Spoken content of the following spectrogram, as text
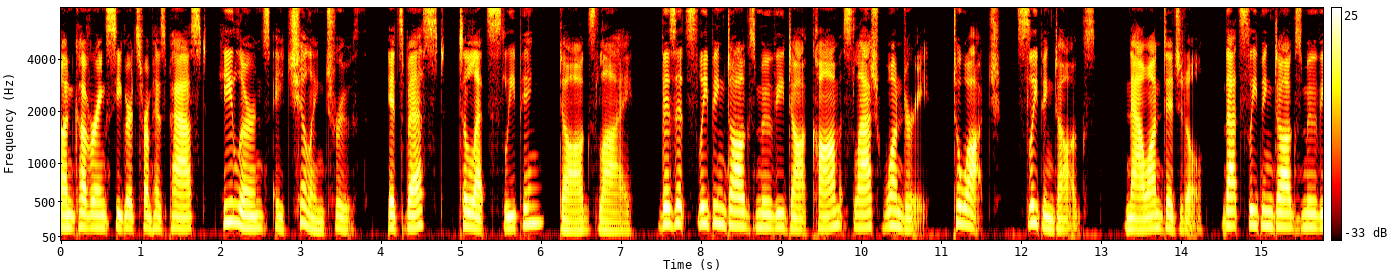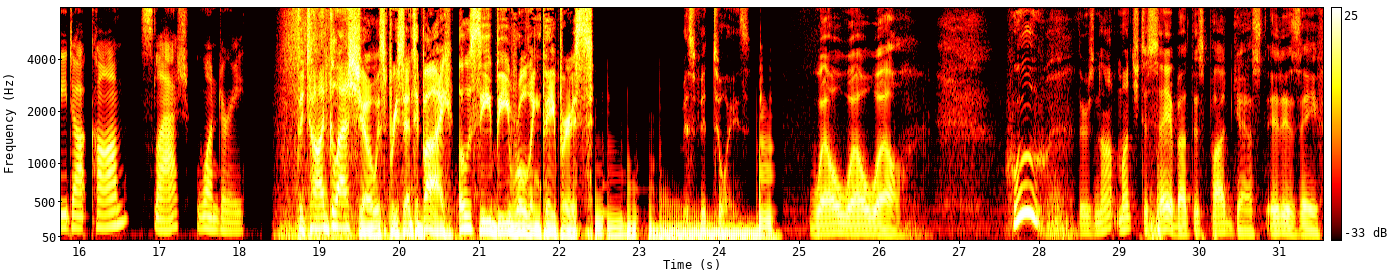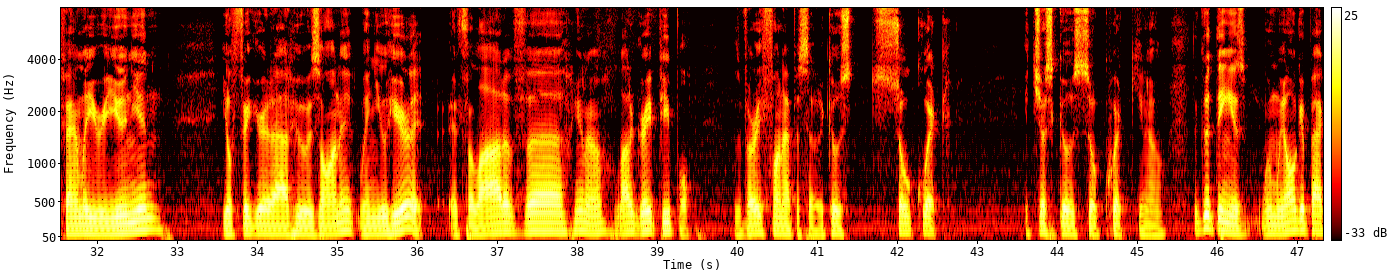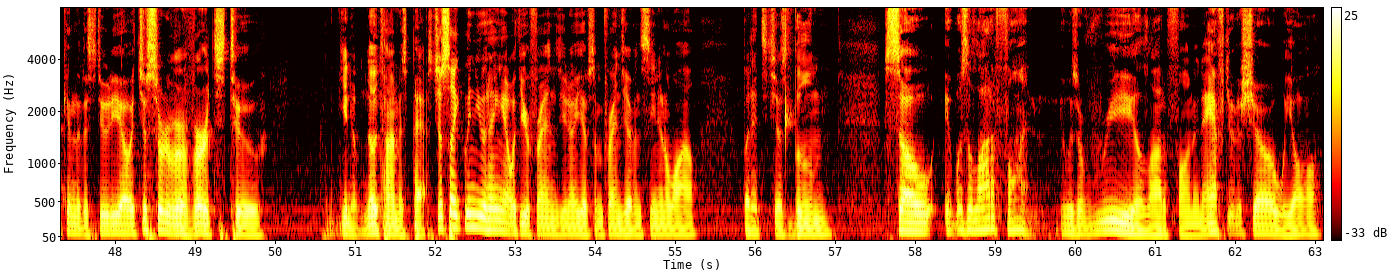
Uncovering secrets from his past, he learns a chilling truth. It's best to let sleeping dogs lie. Visit sleepingdogsmovie.com slash Wondery to watch Sleeping Dogs, now on digital. That's sleepingdogsmovie.com slash Wondery. The Todd Glass Show is presented by OCB Rolling Papers. Misfit Toys. Well, well, well. Whew. There's not much to say about this podcast. It is a family reunion. You'll figure it out who is on it when you hear it. It's a lot of, uh, you know, a lot of great people. It's a very fun episode. It goes so quick. It just goes so quick, you know. The good thing is when we all get back into the studio, it just sort of reverts to, you know, no time has passed. Just like when you hang out with your friends, you know, you have some friends you haven't seen in a while, but it's just boom. So it was a lot of fun. It was a real lot of fun. And after the show, we all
